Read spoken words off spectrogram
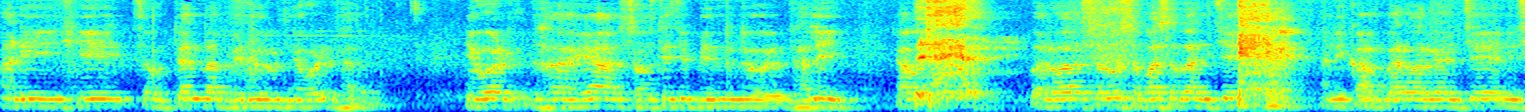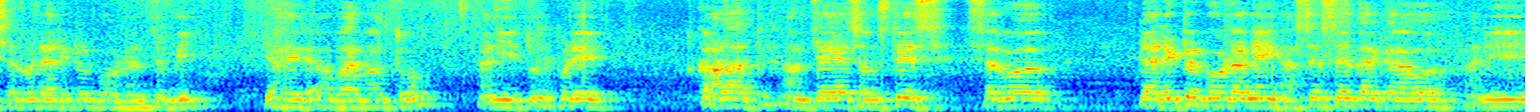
आणि ही चौथ्यांदा बिनविरोध निवड झाली. निवड झा- या संस्थेची बिननिवड झाली. त्या परवा सर्व सभासदांचे आणि कामगार वर्गांचे आणि सर्व डायरेक्टर बोर्डांचे मी जाहीर आभार मानतो. आणि इथून पुढे काळात आमच्या या संस्थेस सर्व डायरेक्टर बोर्डाने असं सहकार्य करावं आणि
